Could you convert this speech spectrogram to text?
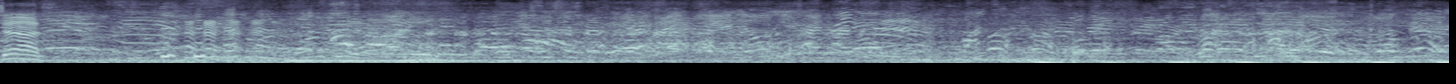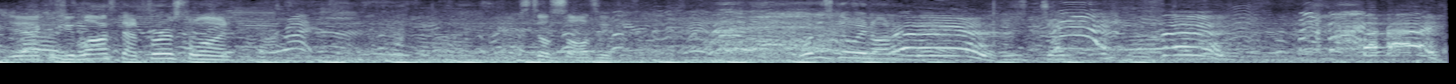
Death. Yeah, because you lost that first one. I'm still salty. What is going on in there? There's junk- Stand! Pepe!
